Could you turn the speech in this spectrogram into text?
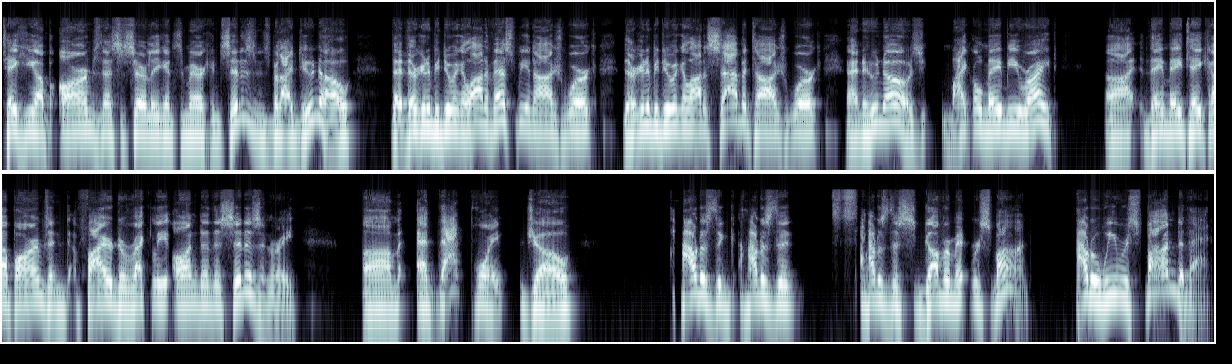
taking up arms necessarily against American citizens. But I do know that they're going to be doing a lot of espionage work. They're going to be doing a lot of sabotage work, and who knows? Michael may be right. Uh, they may take up arms and fire directly onto the citizenry. Um, at that point, Joe, how does the how does the how does this government respond? How do we respond to that?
